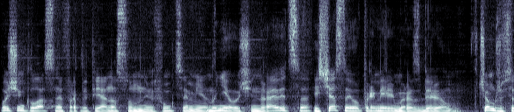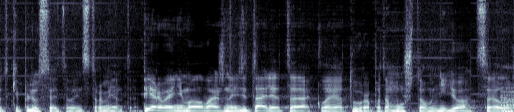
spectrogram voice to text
Очень классное фортепиано с умными функциями, мне очень нравится. И сейчас на его примере мы разберем, в чем же все-таки плюсы этого инструмента. Первая немаловажная деталь это клавиатура, потому что у нее целых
